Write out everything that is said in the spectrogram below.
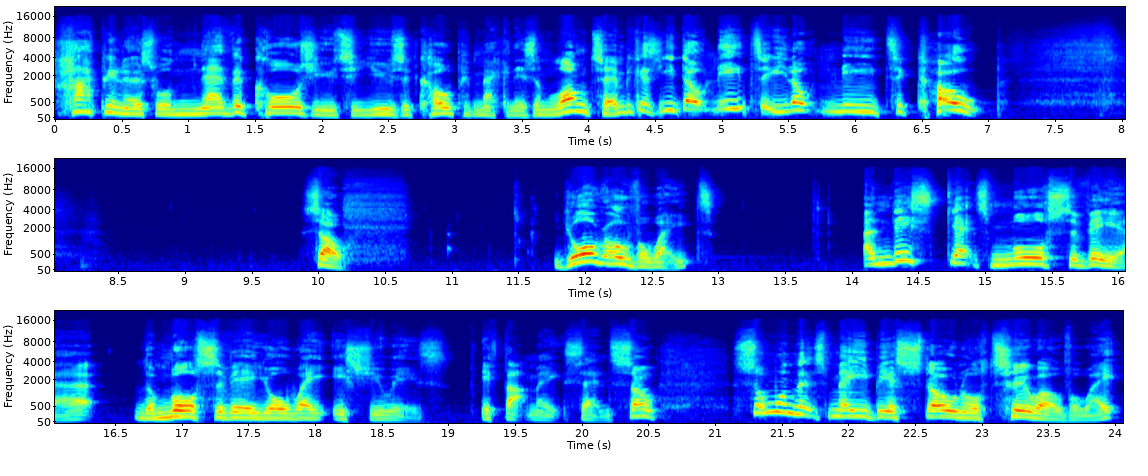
happiness will never cause you to use a coping mechanism long term because you don't need to. You don't need to cope. So, you're overweight, and this gets more severe the more severe your weight issue is, if that makes sense. So, someone that's maybe a stone or two overweight,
